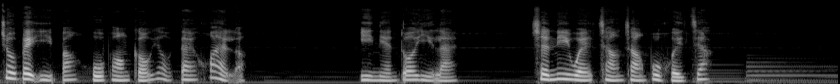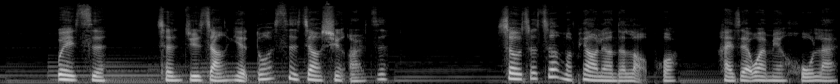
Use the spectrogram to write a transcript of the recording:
就被一帮狐朋狗友带坏了。一年多以来，陈立伟常常不回家。为此，陈局长也多次教训儿子：守着这么漂亮的老婆，还在外面胡来。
